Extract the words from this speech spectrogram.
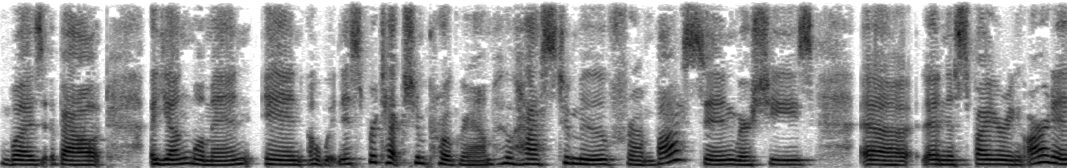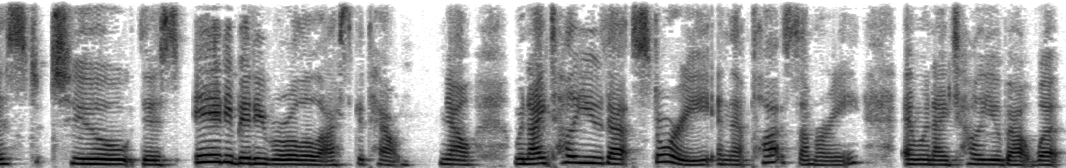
was about a young woman in a witness protection program who has to move from Boston, where she's uh, an aspiring artist, to this itty bitty rural Alaska town. Now, when I tell you that story and that plot summary, and when I tell you about what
